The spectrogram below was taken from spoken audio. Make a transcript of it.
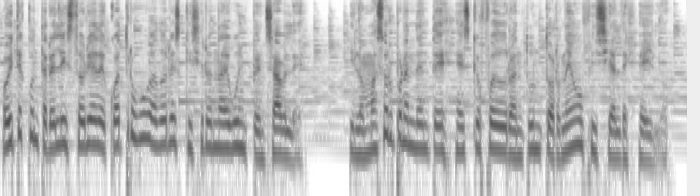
hoy te contaré la historia de cuatro jugadores que hicieron algo impensable, y lo más sorprendente es que fue durante un torneo oficial de Halo.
